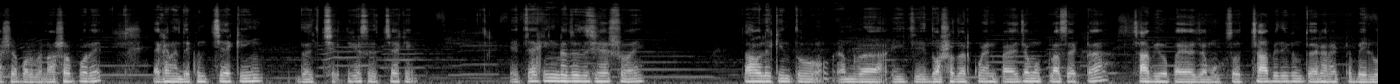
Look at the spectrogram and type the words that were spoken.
আসা পড়বেন আসার পরে এখানে দেখুন চেকিং দেখছে ঠিক আছে? চেকিং এই চেকিংটা যদি শেষ হয় তাহলে কিন্তু আমরা এই যে দশ হাজার কয়েন পাই যাব প্লাস একটা চাবিও পাই যাব। সো চাবিতে কিন্তু এখানে একটা ভ্যালু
